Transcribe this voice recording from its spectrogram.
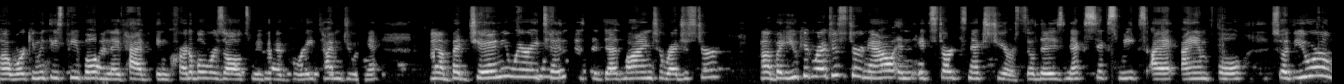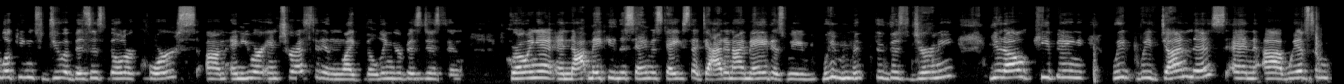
uh, working with these people, and they've had incredible results. We've had a great time doing it. Uh, but January 10th is the deadline to register. Uh, but you can register now and it starts next year. So these next six weeks, I, I am full. So if you are looking to do a business builder course um, and you are interested in like building your business and growing it and not making the same mistakes that dad and I made as we we went through this journey. You know, keeping we we've done this and uh, we have some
